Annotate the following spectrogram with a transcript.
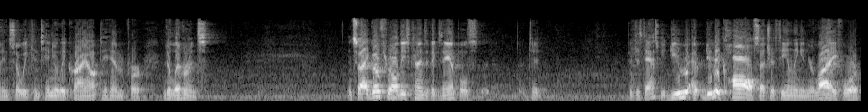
And so we continually cry out to Him for deliverance. And so I go through all these kinds of examples to, to just ask you do, you do you recall such a feeling in your life, or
